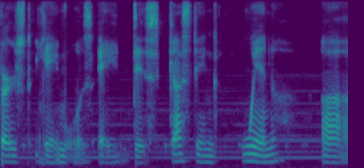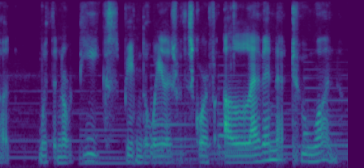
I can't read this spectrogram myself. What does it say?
first game was a disgusting win uh, with the Nordiques beating the Whalers with a score of 11 to 1.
